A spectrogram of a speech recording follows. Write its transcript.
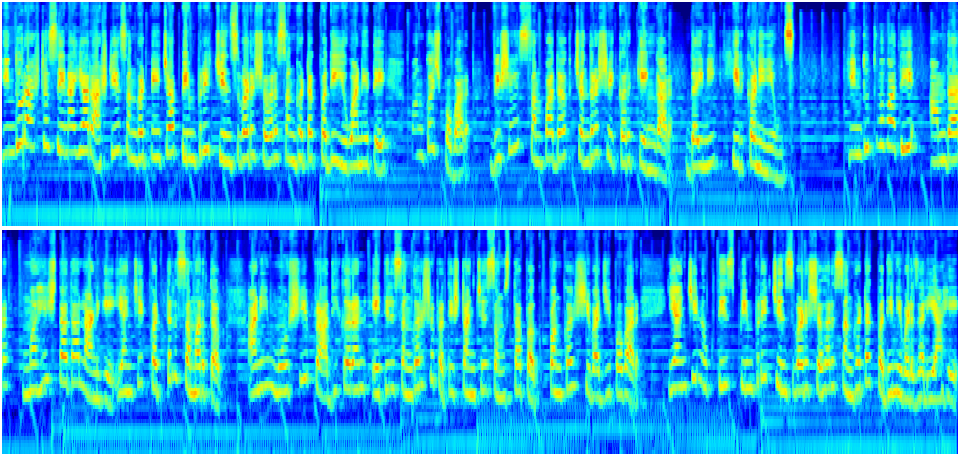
हिंदू राष्ट्र सेना या राष्ट्रीय संघटनेच्या पिंपरी चिंचवड शहर संघटकपदी युवा नेते पंकज पवार विशेष संपादक चंद्रशेखर केंगार दैनिक हिरकणी न्यूज. हिंदुत्ववादी आमदार महेशदादा लांडगे यांचे कट्टर समर्थक आणि मोशी प्राधिकरण येथील संघर्ष प्रतिष्ठानचे संस्थापक पंकज शिवाजी पवार यांची नुकतीच पिंपरी चिंचवड शहर संघटकपदी निवड झाली आहे.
